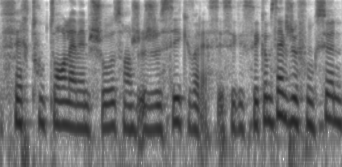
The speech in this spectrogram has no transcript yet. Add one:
faire tout le temps la même chose. Enfin, je, sais que voilà, c'est comme ça que je fonctionne.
